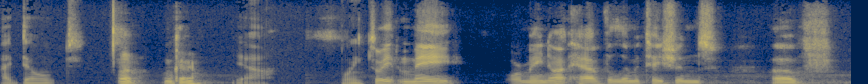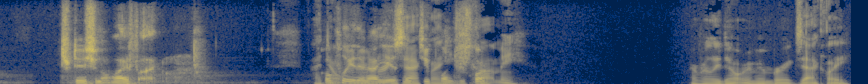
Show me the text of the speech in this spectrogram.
I don't. Oh, okay. Yeah. Blink. So it may or may not have the limitations of traditional Wi-Fi. I Hopefully, they're not using exactly. 2.4. caught me. I really don't remember exactly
